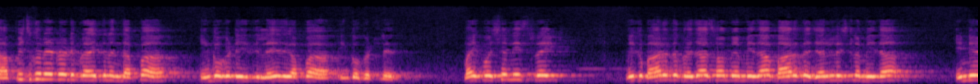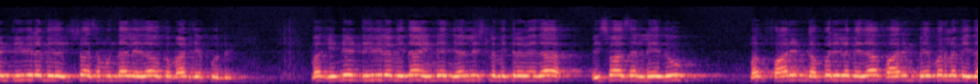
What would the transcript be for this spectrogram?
తప్పించుకునేటువంటి ప్రయత్నం తప్ప ఇంకొకటి ఇది లేదు తప్ప ఇంకొకటి లేదు. మై క్వశ్చన్ ఈజ్ రైట్ మీకు భారత ప్రజాస్వామ్యం మీద భారత జర్నలిస్టుల మీద ఇండియన్ టీవీల మీద విశ్వాసం ఉందా లేదా ఒక మాట చెప్పుండ్రి. మాకు ఇండియన్ టీవీల మీద ఇండియన్ జర్నలిస్టుల మిత్ర మీద విశ్వాసం లేదు. మాకు ఫారిన్ కంపెనీల మీద ఫారిన్ పేపర్ల మీద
